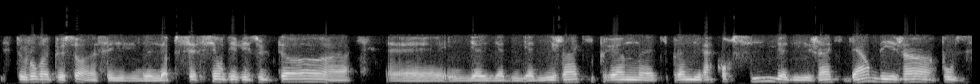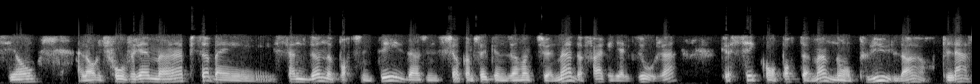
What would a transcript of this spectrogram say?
c'est toujours un peu ça. Hein. c'est l'obsession des résultats. Euh, il, y a, des gens qui prennent qui prennent des raccourcis. Il y a des gens qui gardent des gens en position. Alors il faut vraiment. Puis ça, ben, ça nous donne l'opportunité dans une situation comme celle que nous avons actuellement de faire réaliser aux gens que ces comportements n'ont plus leur place.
